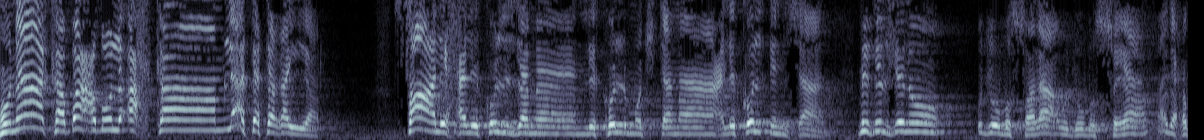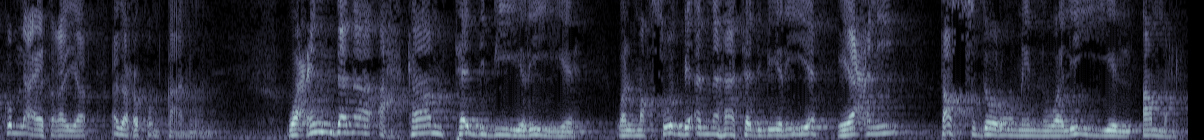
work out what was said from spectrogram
هناك بعض الأحكام لا تتغير. صالحة لكل زمن لكل مجتمع لكل إنسان. مثل شنو؟ وجوب الصلاة وجوب الصيام. هذا حكم لا يتغير. هذا حكم قانوني. وعندنا أحكام تدبيرية والمقصود بأنها تدبيرية يعني تصدر من ولي الأمر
